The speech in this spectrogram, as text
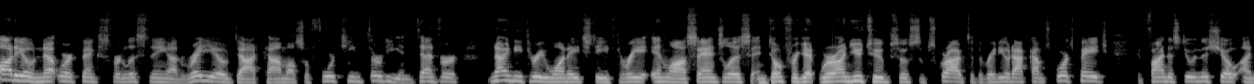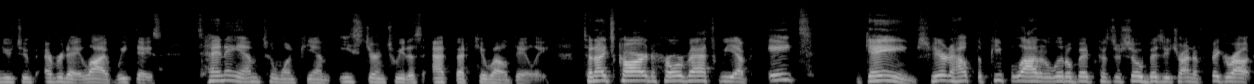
Audio Network. Thanks for listening on radio.com. Also 1430 in Denver, 931 HD3 in Los Angeles. And don't forget, we're on YouTube. So subscribe to the radio.com sports page. You can find us doing this show on YouTube every day, live weekdays. 10 a.m. to 1 p.m. Eastern. Tweet us at BetQL Daily. Tonight's card, Horvat, we have eight games here to help the people out a little bit because they're so busy trying to figure out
